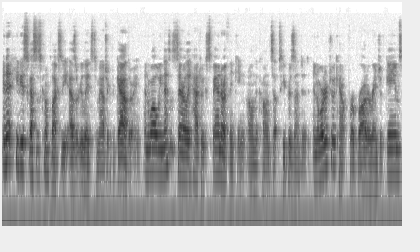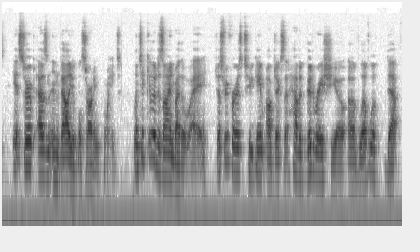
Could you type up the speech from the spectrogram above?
In it, he discusses complexity as it relates to Magic the Gathering, and while we necessarily had to expand our thinking on the concepts he presented in order to account for a broader range of games, it served as an invaluable starting point. Lenticular design, by the way, just refers to game objects that have a good ratio of level of depth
